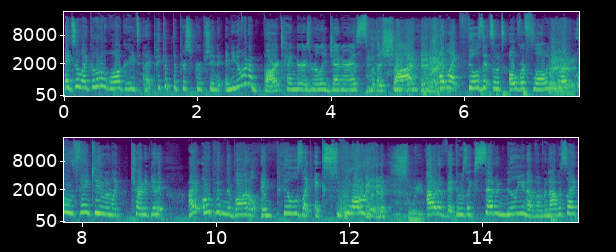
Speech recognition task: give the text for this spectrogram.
And so I go to Walgreens and I pick up the prescription, and you know when a bartender is really generous with a shot and like fills it so it's overflowing, and you're like, right. "Oh, thank you," and like trying to get it. I opened the bottle and pills like exploded Sweet. out of it. There was like seven million of them, and I was like,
